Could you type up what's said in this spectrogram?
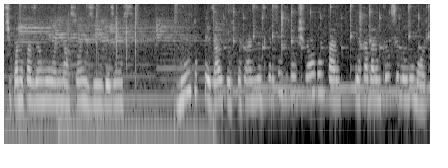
tipo, fazendo animações e desenhos muito pesados para os personagens que eles simplesmente não aguentaram e acabaram cancelando o mod.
